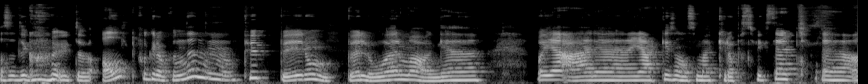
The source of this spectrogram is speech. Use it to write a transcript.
Altså, det går utover alt på kroppen din. Mm. Pupper, rumpe, lår, mage. Og jeg er, jeg er ikke sånn som er kroppsfiksert eh,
